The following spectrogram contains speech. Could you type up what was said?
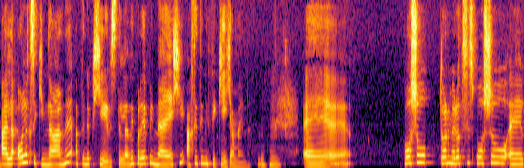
Αλλά όλα ξεκινάνε από την επιχείρηση. Δηλαδή πρέπει να έχει αυτή την ηθική για μενα Ε, πόσο, τώρα με ρώτησες πόσο ε,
